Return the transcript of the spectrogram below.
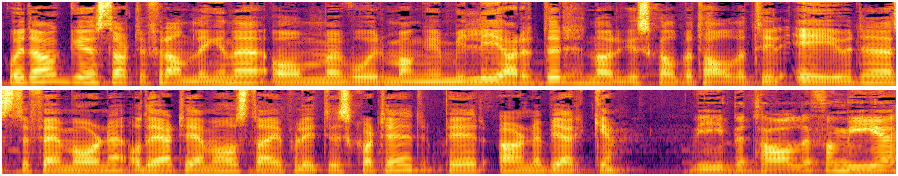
Og I dag starter forhandlingene om hvor mange milliarder Norge skal betale til EU de neste fem årene, og det er tema hos deg i Politisk kvarter, Per Arne Bjerke. Vi betaler for mye,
